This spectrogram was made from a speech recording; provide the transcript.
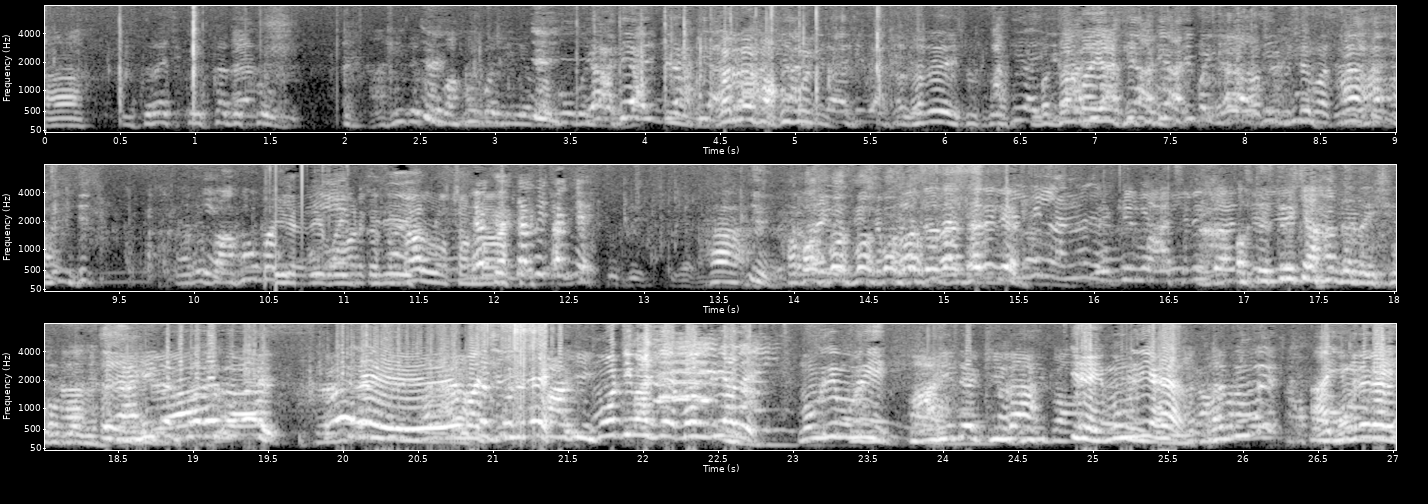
हाँ? इतना कैसा देखो? आही देखो बाहुबली है बाहुबली। घर रे बाहुबली। अरे बद्दा भाई आठी अरे बाहुबली लो बस बस बस बस दादा धरी ले लेकिन मछली का और तेरी चाह गदई छे मछली मोटी मछली मंगरी आ दे। मंगरी मंगरी आही देखिला ये मंगरी है। आई मंगरी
